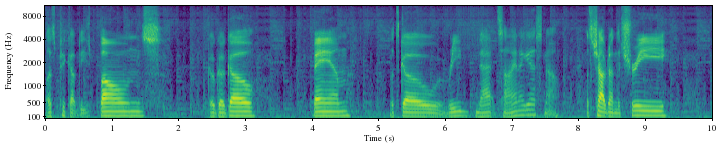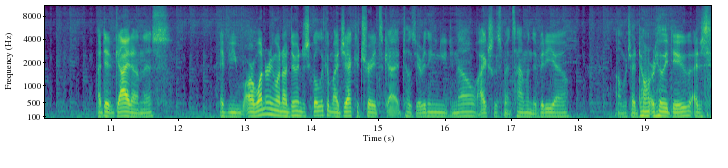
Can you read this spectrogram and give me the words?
Let's pick up these bones. Go, go, go. Bam. Let's go read that sign, I guess? No. Let's chop down the tree. I did a guide on this. If you are wondering what I'm doing, just go look at my Jack of Trades guide. It tells you everything you need to know. I actually spent time on the video, um, which I don't really do. I just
